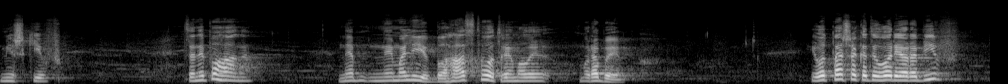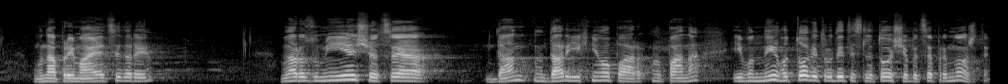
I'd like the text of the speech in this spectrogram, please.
мішків це непогано. Не- Немалі багатства отримали раби. І от перша категорія рабів, вона приймає ці дари. Вона розуміє, що це дар їхнього пана, і вони готові трудитись для того, щоб це примножити.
